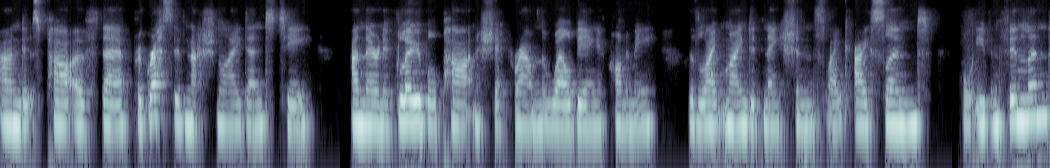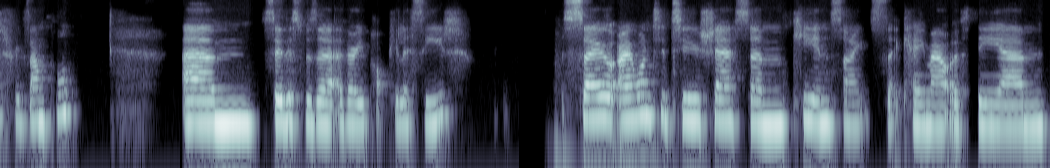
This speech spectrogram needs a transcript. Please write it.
and it's part of their progressive national identity, and they're in a global partnership around the well-being economy with like-minded nations like Iceland or even Finland, for example. Um, so this was a, a very popular seed. So I wanted to share some key insights that came out of the um,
